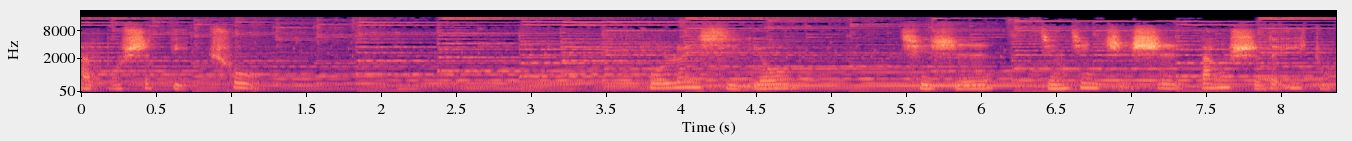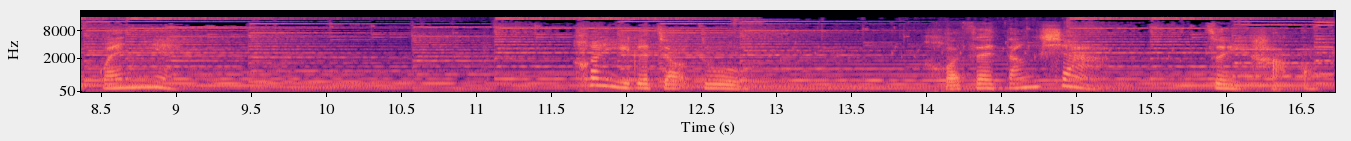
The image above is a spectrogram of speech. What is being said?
而不是抵触。无论喜忧，其实仅仅只是当时的一种观念。换一个角度，活在当下最好。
